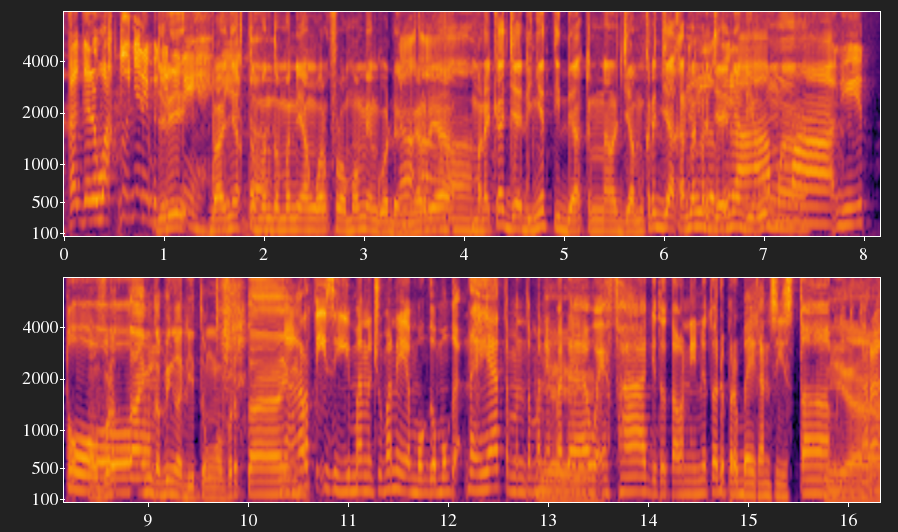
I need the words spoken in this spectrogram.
Kagak ada waktunya nih begini Jadi nih banyak gitu. teman-teman yang work from home yang gue denger ya, Heeh. mereka jadinya tidak kenal jam kerja karena Lebih ngerjainnya di rumah. Gitu. Overtime tapi nggak dihitung overtime. nggak ngerti sih gimana cuman ya moga-moga dah ya teman-teman yang Iya, pada iya, iya. WFH gitu tahun ini tuh ada perbaikan sistem gitu Iya. karena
